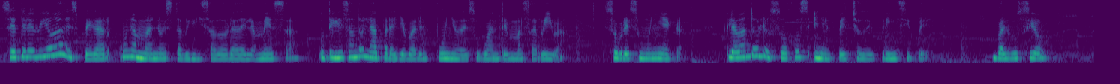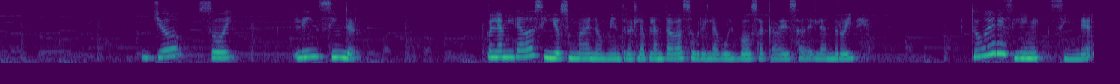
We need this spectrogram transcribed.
Se atrevió a despegar una mano estabilizadora de la mesa, utilizándola para llevar el puño de su guante más arriba, sobre su muñeca, clavando los ojos en el pecho del príncipe. Balbuceó. Yo soy Lynn Cinder. Con la mirada siguió su mano mientras la plantaba sobre la bulbosa cabeza del androide. ¿Tú eres Lynn Cinder?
